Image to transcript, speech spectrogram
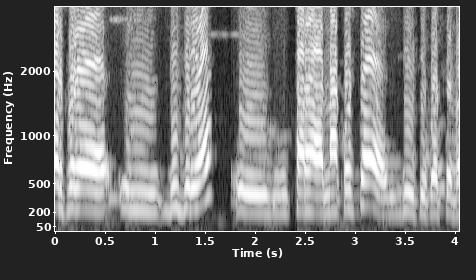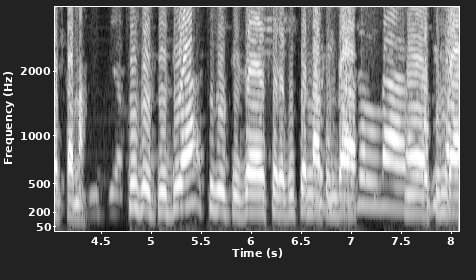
এরপরে দিদিরা তারা না করছে ডিউটি করতে পারত না। সিকিউরিটি দিয়া সিকিউরিটি যায় সেটা বুঝছে না তোমরা তোমরা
